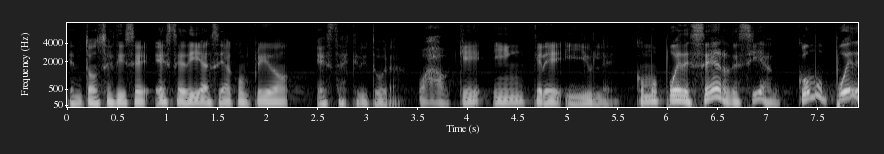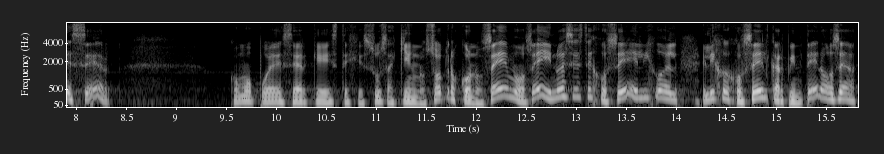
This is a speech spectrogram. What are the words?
entonces dice, este día se ha cumplido esta escritura. ¡Wow! ¡Qué increíble! ¿Cómo puede ser? Decían. ¿Cómo puede ser? ¿Cómo puede ser que este Jesús a quien nosotros conocemos, hey, no es este José, el hijo, del, el hijo de José, el carpintero? O sea,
